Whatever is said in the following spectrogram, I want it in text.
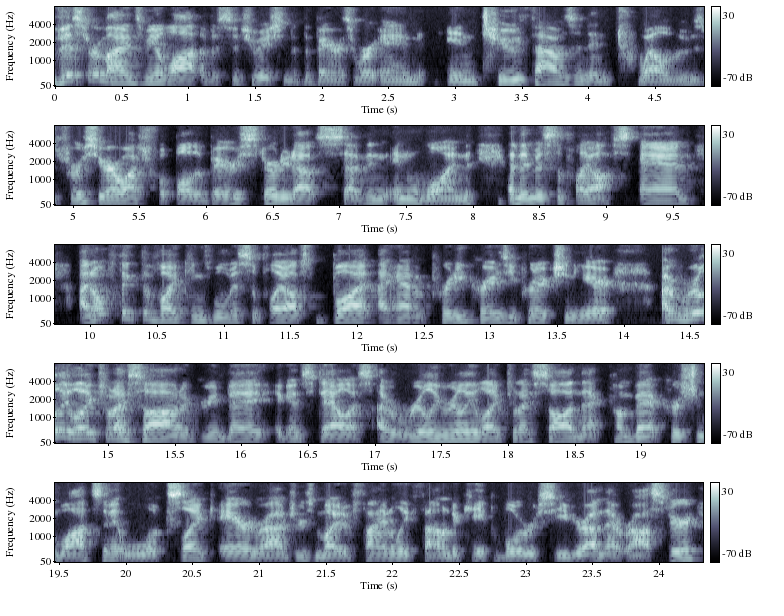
This reminds me a lot of a situation that the Bears were in in 2012. It was the first year I watched football. The Bears started out seven and one, and they missed the playoffs. And I don't think the Vikings will miss the playoffs, but I have a pretty crazy prediction here. I really liked what I saw out of Green Bay against Dallas. I really, really liked what I saw in that comeback. Christian Watson. It looks like Aaron Rodgers might have finally found a capable receiver on that roster.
